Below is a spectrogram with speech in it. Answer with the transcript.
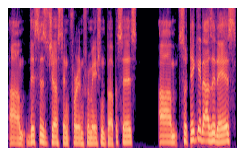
Um, this is just in, for information purposes. Um, so take it as it is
